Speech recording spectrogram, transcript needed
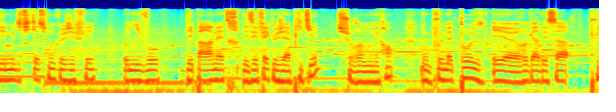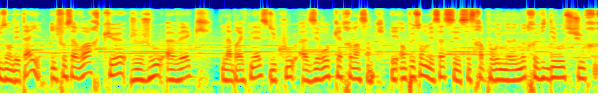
des modifications que j'ai fait au niveau des paramètres, des effets que j'ai appliqués sur mon écran. Donc vous pouvez mettre pause et regarder ça plus en détail, il faut savoir que je joue avec la brightness du coup à 0.85 et un peu sombre mais ça ça sera pour une, autre vidéo sur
